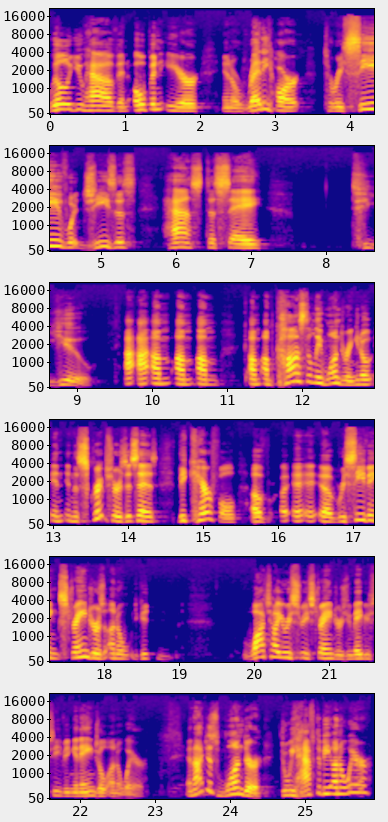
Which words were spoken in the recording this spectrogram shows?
will you have an open ear and a ready heart to receive what Jesus has to say to you? I, am I'm, I'm, I'm, I'm constantly wondering, you know, in, in the scriptures it says, be careful of uh, uh, uh receiving strangers, una- watch how you receive strangers, you may be receiving an angel unaware. And I just wonder do we have to be unaware?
